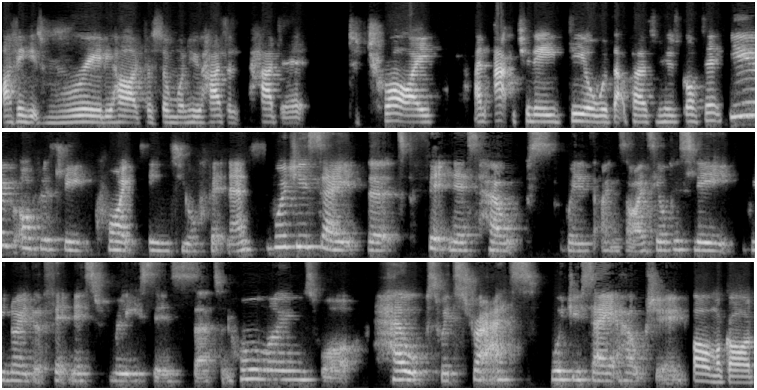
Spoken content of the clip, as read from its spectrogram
i think it's really hard for someone who hasn't had it to try and actually deal with that person who's got it. You've obviously quite into your fitness. Would you say that fitness helps with anxiety? Obviously, we know that fitness releases certain hormones, what helps with stress. Would you say it helps you? Oh my god,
